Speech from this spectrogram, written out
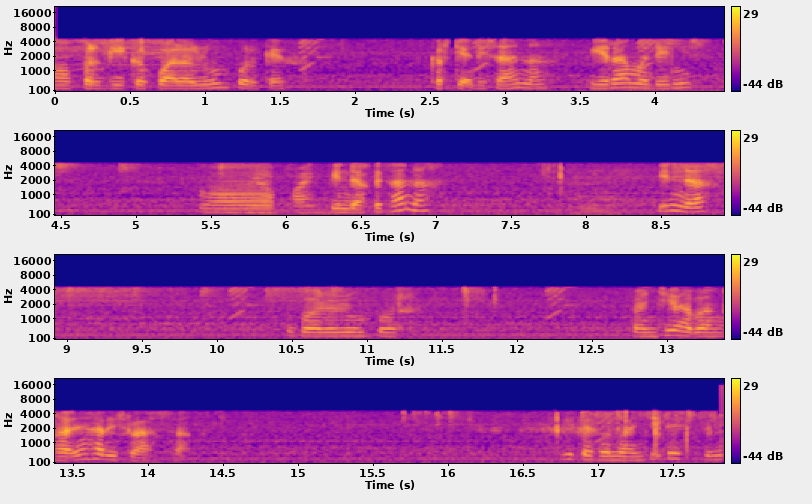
mau pergi ke Kuala Lumpur Kev. Kerja di sana. Vira sama Denis mau Ngapain? pindah ke sana. Hmm. pindah ke Kuala Lumpur. Panci berangkatnya hari Selasa? Kita telepon Panji deh sebelum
